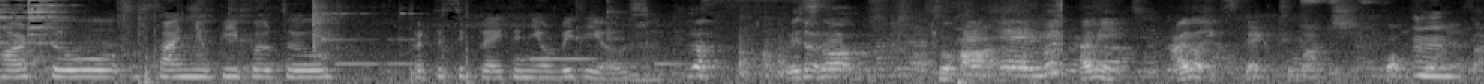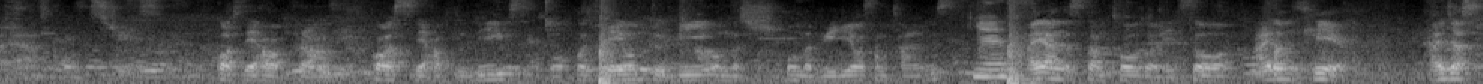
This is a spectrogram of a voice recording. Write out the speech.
hard to find new people to participate in your videos. It's not too hard. I mean, I don't expect too much from mm. foreigners I ask on the streets. Of course, they have a plan. Of course, they have to leave. Of course, they want to be on the sh- on the video sometimes. Yes. I understand totally. So I don't care. I just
